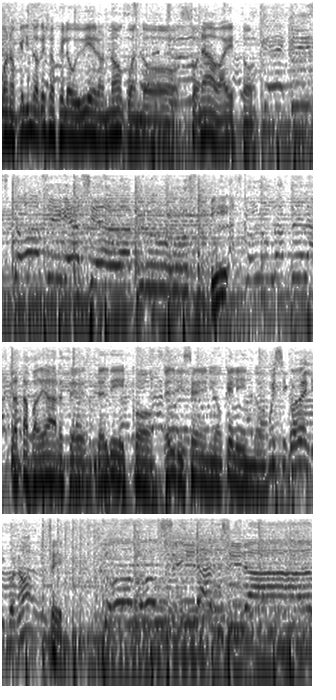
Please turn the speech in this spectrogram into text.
Bueno, qué lindo aquellos que lo vivieron, ¿no? Cuando sonaba esto. Y la tapa de arte del disco, el diseño, qué lindo. Muy psicodélico, ¿no? Sí. Todos giran, giran.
